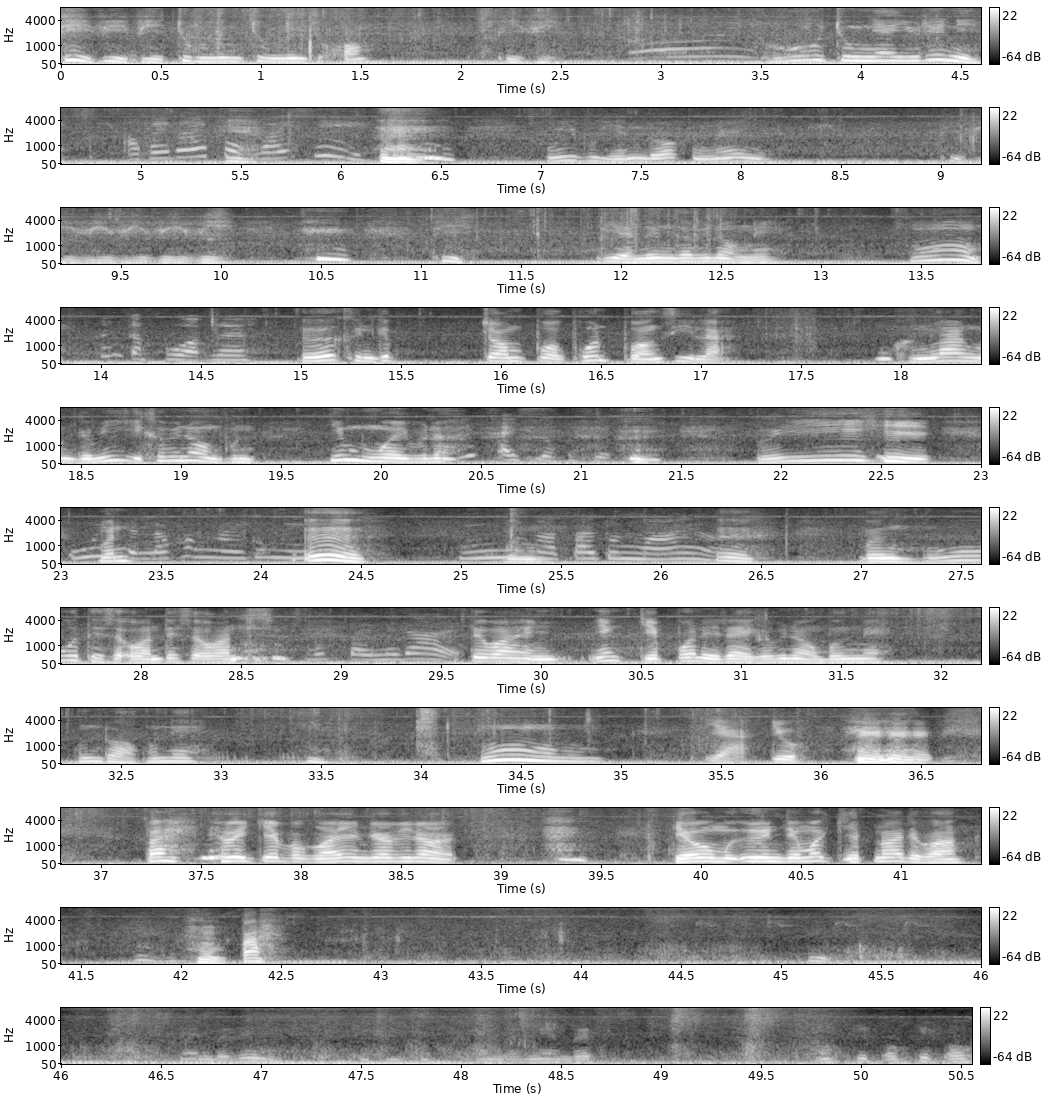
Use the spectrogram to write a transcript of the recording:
พี่พี่พี่จุ่มหนึงจุ่มหนึงเจ้าของ พี่พี่โอ้ยโอ้จุ่มใหญ่อยู่เด้นี่เอาใบไม้ปลูกไว้สิอุ้ยผู้เห็นดอกข้างในนี่พี่พี่พี่พี่พี่พี่พี่เบี้ยหนึงครับพี่น้องนี่อืมขึ้น กับปวกเลยเออขึ้นกับจอมปลวกโพ้นปวงสิล่ะอู้ข้างล่างมันก็มีอีกครับพี่น้องพุ่นยิ้มมวยพุ่นนะเฮ้ยใครสุกเก็บเฮ้ยอุ้ยมันเห็นแล้วข้างในก็มีเออนี่มาใต้ต้นไม้อะเออเบิ่งอู้แต่สะออนแต่สะออนมุดไปไม่ได้แต่ว่าแห่งยังเก็บบ่ได้ได้ครับพี่น้องเบิ่งแน่เบิ่งดอกมันแน่อืมอืมอยากอยู่ไปเดี๋ยวไปเก็บบักหอยกันครับพี่น้องเดี๋ยวมื้ออื่นจะมาเก็บเน้อยเจ้าของอืมไป แม่นเบิดเด้อแม่นเบิดแม่นเบิดเอาเก็บเอาเก็บเอา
